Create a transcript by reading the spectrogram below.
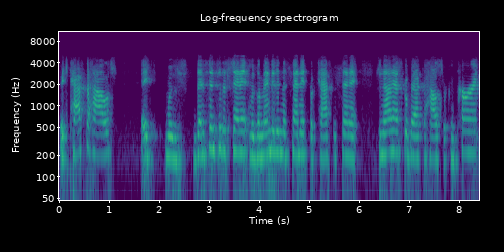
It's passed the House. It was then sent to the Senate, was amended in the Senate, but passed the Senate. So now it has to go back to House for concurrence.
